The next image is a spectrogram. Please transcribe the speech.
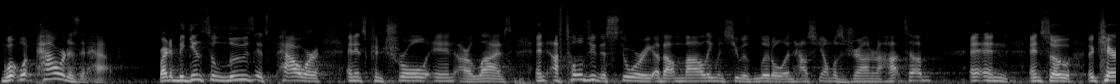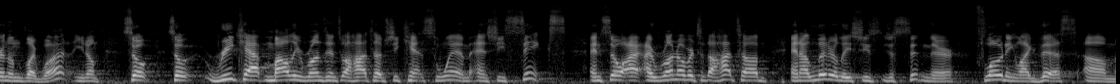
What, what power does it have? Right? It begins to lose its power and its control in our lives. And I've told you this story about Molly when she was little and how she almost drowned in a hot tub. And, and, and so Carolyn's like, what? You know, so, so recap, Molly runs into a hot tub. She can't swim and she sinks. And so I, I, run over to the hot tub, and I literally, she's just sitting there floating like this, um,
